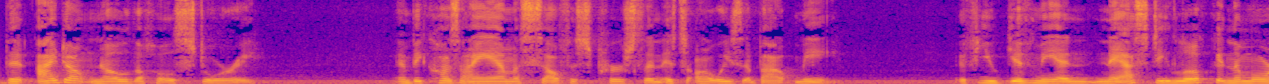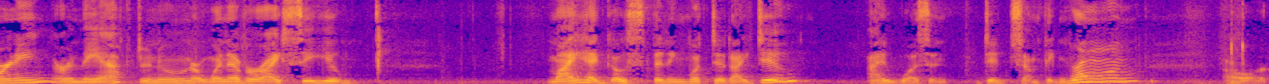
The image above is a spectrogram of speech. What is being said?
that I don't know the whole story. And because I am a selfish person, it's always about me. If you give me a nasty look in the morning or in the afternoon or whenever I see you, my head goes spinning. What did I do? I wasn't, did something wrong or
